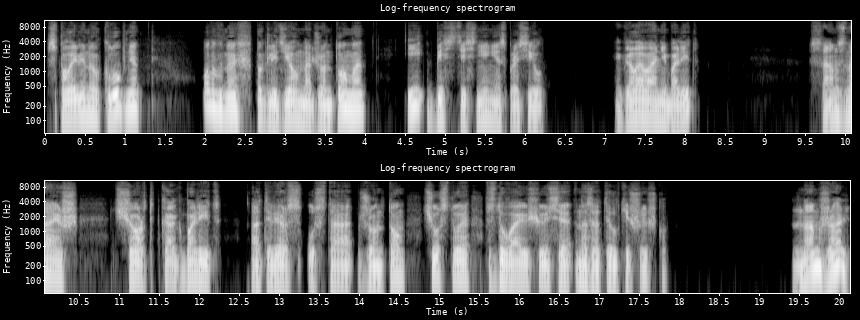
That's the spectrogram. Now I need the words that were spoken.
с половину клубня, он вновь поглядел на Джон Тома и без стеснения спросил. — Голова не болит? — Сам знаешь, «Черт, как болит!» — отверз уста Джон Том, чувствуя вздувающуюся на затылке шишку. «Нам жаль,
